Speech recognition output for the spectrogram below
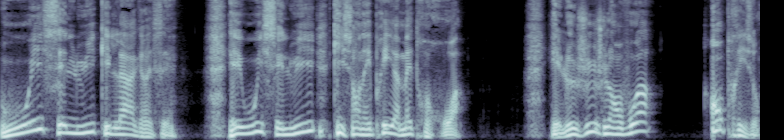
Oui, c'est lui qui l'a agressé. Et oui, c'est lui qui s'en est pris à Maître Roi. Et le juge l'envoie en prison.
